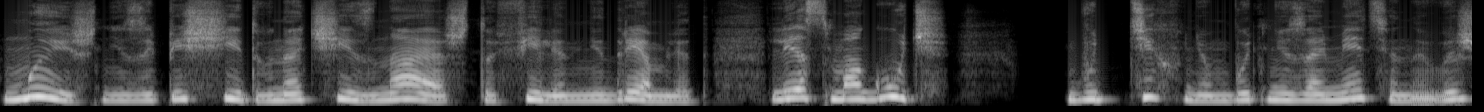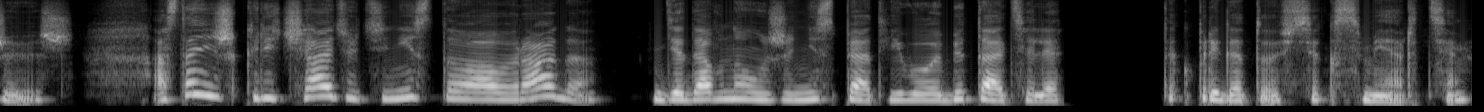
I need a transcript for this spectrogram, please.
Мышь не запищит в ночи, зная, что филин не дремлет. Лес могуч. Будь тих в нем, будь незаметен, и выживешь. А станешь кричать у тенистого оврага, где давно уже не спят его обитатели, так приготовься к смерти.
